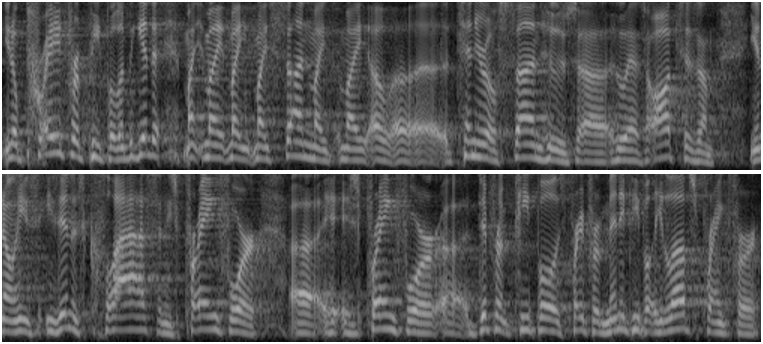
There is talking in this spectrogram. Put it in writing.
you know, pray for people and begin to, my, my, my, my son, my, my 10 uh, uh, year old son who's, uh, who has autism, you know, he's, he's in his class and he's praying for, uh, he's praying for uh, different people. He's prayed for many people. He loves praying for,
